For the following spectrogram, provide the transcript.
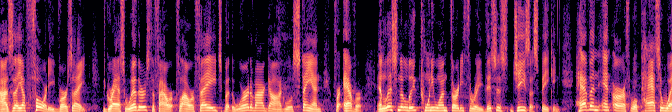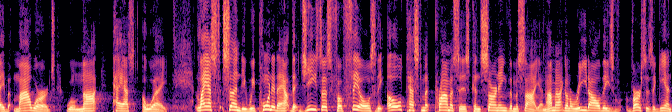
Isaiah 40, verse 8. The grass withers, the flower, fades, but the word of our God will stand forever. And listen to Luke 21 33. This is Jesus speaking. Heaven and earth will pass away, but my words will not pass away last Sunday, we pointed out that Jesus fulfills the Old Testament promises concerning the Messiah. And I'm not going to read all these verses again,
